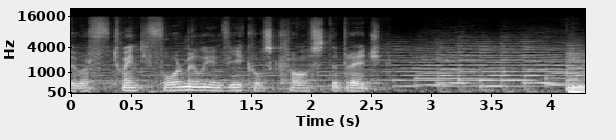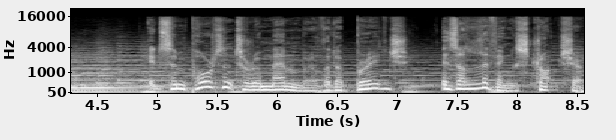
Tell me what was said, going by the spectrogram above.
there were 24 million vehicles crossed the bridge. It's important to remember that a bridge is a living structure.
